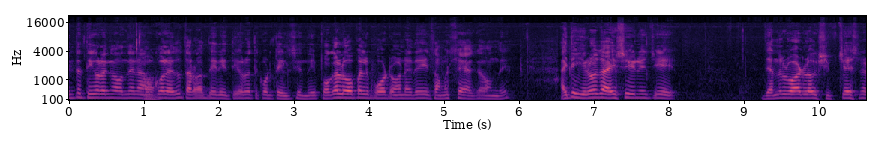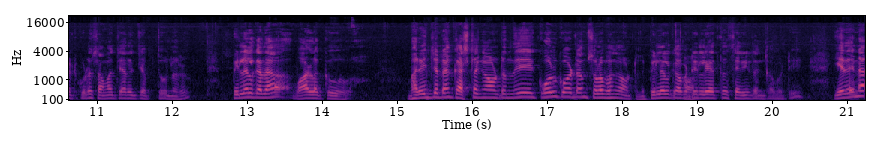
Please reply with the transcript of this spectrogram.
ఇంత తీవ్రంగా ఉందని అనుకోలేదు. తర్వాత దీని తీవ్రత కూడా తెలిసింది. పొగ లోపలికి పోవడం అనేది సమస్యగా ఉంది. అయితే ఈరోజు ఐసీయూ నుంచి జనరల్ వార్డులోకి షిఫ్ట్ చేసినట్టు కూడా సమాచారం చెప్తూ ఉన్నారు. పిల్లలు కదా వాళ్ళకు భరించడం కష్టంగా ఉంటుంది కోలుకోవడం సులభంగా ఉంటుంది. పిల్లలు కాబట్టి లేత శరీరం కాబట్టి. ఏదైనా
